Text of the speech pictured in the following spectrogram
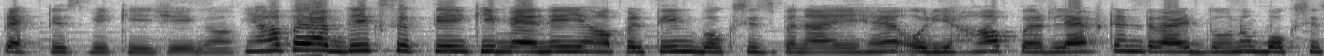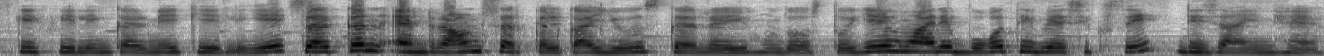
प्रैक्टिस भी कीजिएगा। यहाँ पर आप देख सकते हैं कि मैंने यहाँ पर तीन बॉक्सेस बनाए हैं और यहाँ पर लेफ़्ट एंड राइट दोनों बॉक्सेस की फिलिंग करने के लिए सर्कल एंड राउंड सर्कल का यूज़ कर रही हूँ दोस्तों। ये हमारे बहुत ही बेसिक से डिज़ाइन है।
